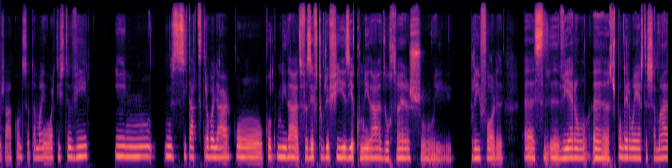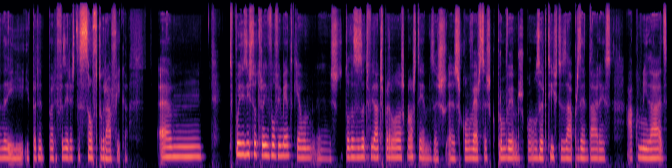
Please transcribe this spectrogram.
já aconteceu também um artista vir e necessitar de trabalhar com, com a comunidade, fazer fotografias e a comunidade, o rancho e por aí fora uh, se, uh, vieram, uh, responderam a esta chamada e, e, para, para fazer esta sessão fotográfica. Um, depois existe outro envolvimento que é um, todas as atividades paralelas que nós temos, as, as conversas que promovemos com os artistas a apresentarem-se à comunidade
